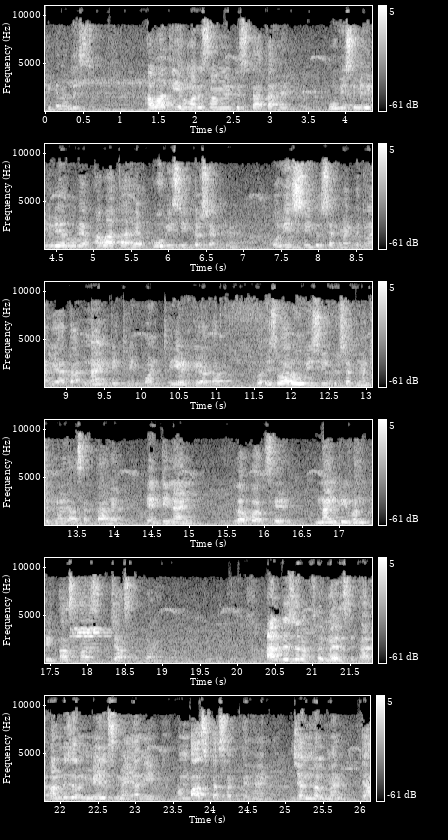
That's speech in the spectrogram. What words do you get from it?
ठीक है ना लिस्ट अब आती है हमारे सामने किसका आता है? ओबीसी में ये क्लियर हो गया। अब आता है ओबीसी कृषक में। ओबीसी कृषक में कितना गया था? 93.38 गया था। तो इस बार ओबीसी कृषक में कितना जा सकता है? 89 लगभग से 91 के आसपास जा सकता है। अनरिजर्व फीमेल्स अनरिजर्व मेल्स में यानी हम बात कर सकते हैं जनरल में, क्या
